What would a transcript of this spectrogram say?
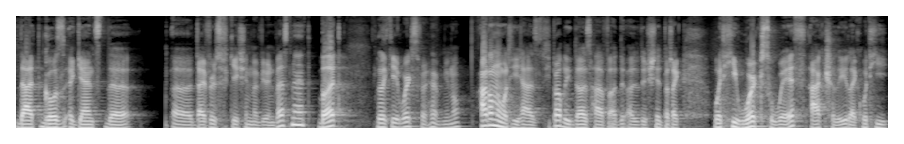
that goes against the uh, diversification of your investment, but like it works for him, you know. I don't know what he has. He probably does have other other shit, but like what he works with, actually, like what he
